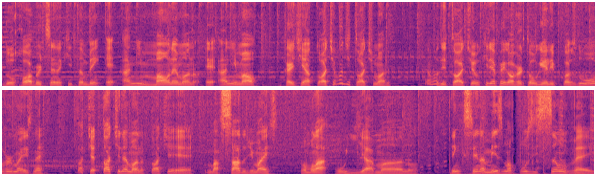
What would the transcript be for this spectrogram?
do Robertson aqui também é animal, né, mano? É animal. Cartinha Tote. Eu vou de Tote, mano. Eu vou de Tote. Eu queria pegar o Vertogen ali por causa do over, mas, né? Tote é Tote, né, mano? Tote é embaçado demais. Vamos lá. Uia, mano. Tem que ser na mesma posição, velho.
